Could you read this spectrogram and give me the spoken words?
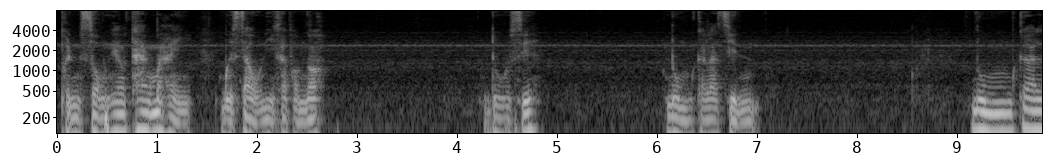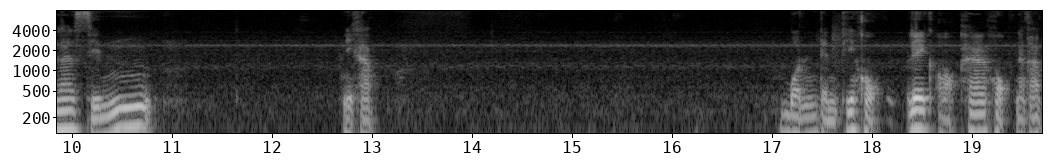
เพิ่นส่งแนวทางมาให้มือเสาร์นี้ครับผมเนาะดูสิหนุ่มกาลสินหนุ่มกาลสินนี่ครับ บนเด่นที่ 6 เลขออก 5 6 นะครับ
